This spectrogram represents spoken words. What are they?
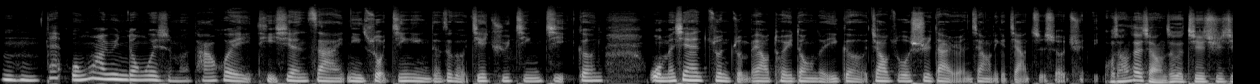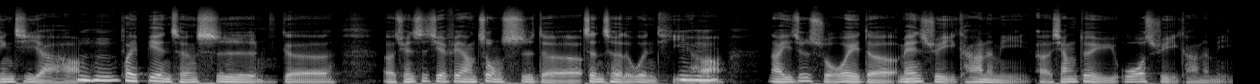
嗯哼，但文化运动为什么它会体现在你所经营的这个街区经济，跟我们现在正准备要推动的一个叫做世代人这样的一个价值社群里？我常在讲这个街区经济啊，哈、嗯哼，会变成是一个呃全世界非常重视的政策的问题哈、那也就是所谓的 Main Street Economy，呃，相对于 Wall Street Economy，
